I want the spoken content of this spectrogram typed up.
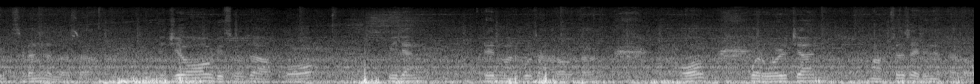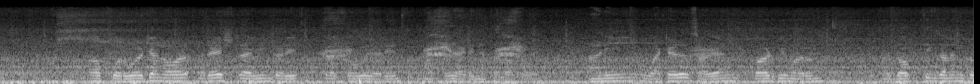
एक्सिडंट जाल्लो आसा. आनी जेव डिसोजा हो पिल्यान ट्रेन मार्गो सांगलो होता. हो परवडच्यान म्हापसा सायडीन येतालो. परवडच्यान हो रॅश ड्रायवींग करीत तो हेरेन म्हापसा सायडीन येतालो पळय आनी वाटेर सगळ्यान कट बी मारून दोग तीग जाणांक तो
